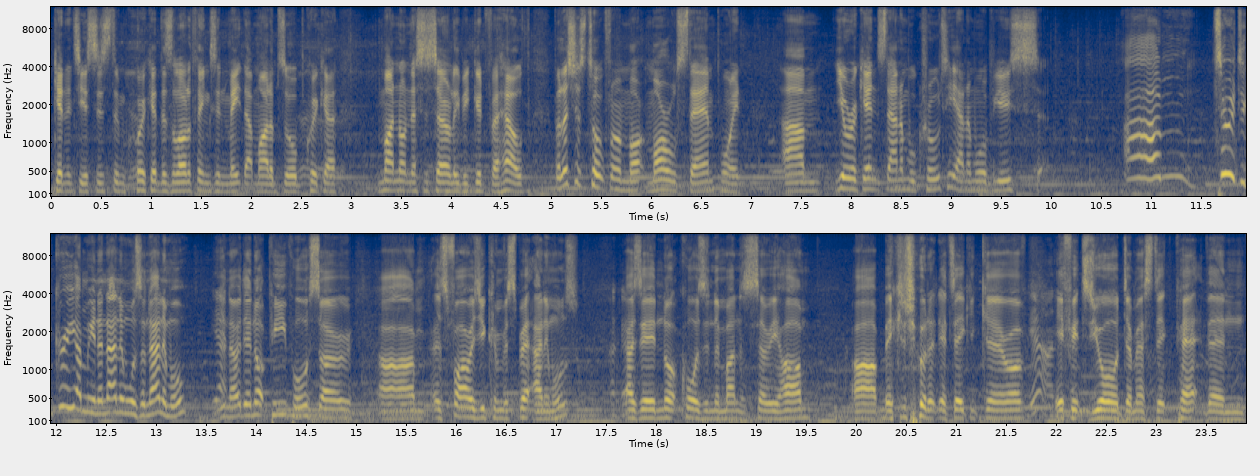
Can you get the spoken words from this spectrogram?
get into your system quicker. There's a lot of things in meat that might absorb quicker. Might not necessarily be good for health. But let's just talk from a moral standpoint. Um, you're against animal cruelty, animal abuse. Um, to a degree, I mean, an animal's an animal. Yeah. You know, they're not people. So, um, as far as you can respect animals, Okay. as in not causing them unnecessary harm, uh, making sure that they're taken care of. Yeah, if it's your domestic pet, then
